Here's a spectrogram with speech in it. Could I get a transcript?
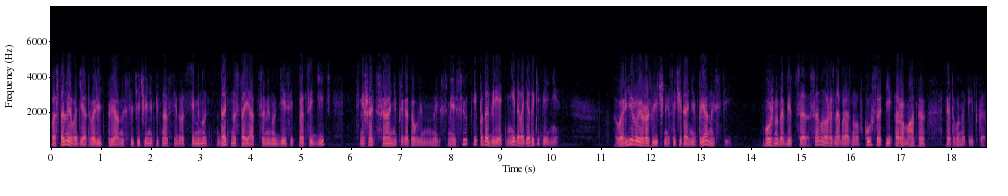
В остальной воде отварить пряности в течение 15-20 минут, дать настояться минут 10, процедить, смешать с ранее приготовленной смесью и подогреть, не доводя до кипения. Варьируя различные сочетания пряностей, можно добиться самого разнообразного вкуса и аромата этого напитка.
